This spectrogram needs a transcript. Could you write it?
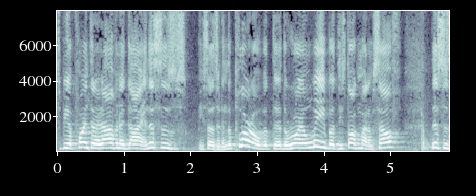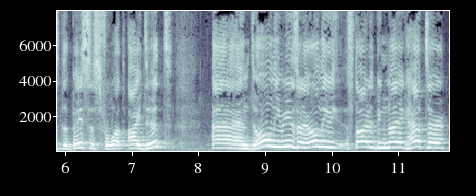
To be appointed a Rav and a die. And this is, he says it in the plural, but the, the royal we, but he's talking about himself. This is the basis for what I did. And the only reason I only started being Nayag Heter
